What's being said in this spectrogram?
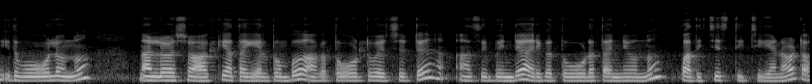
ഇതുപോലെ ഒന്ന് നല്ല വശമാക്കി ആ തയ്യൽ തുമ്പ് അകത്തോട്ട് വെച്ചിട്ട് ആ സിബിന്റെ അരികത്തൂടെ തന്നെ ഒന്ന് പതിച്ച് സ്റ്റിച്ച് ചെയ്യണം കേട്ടോ.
